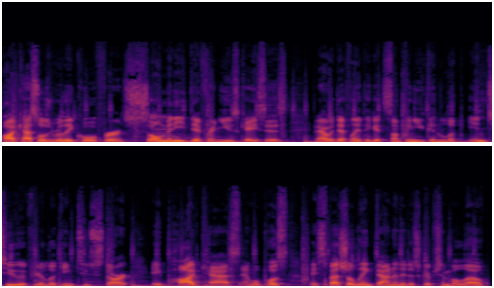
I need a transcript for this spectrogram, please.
Podcastle is really cool for so many different use cases. And I would definitely think it's something you can look into if you're looking to start a podcast. And we'll post a special link down in the description below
